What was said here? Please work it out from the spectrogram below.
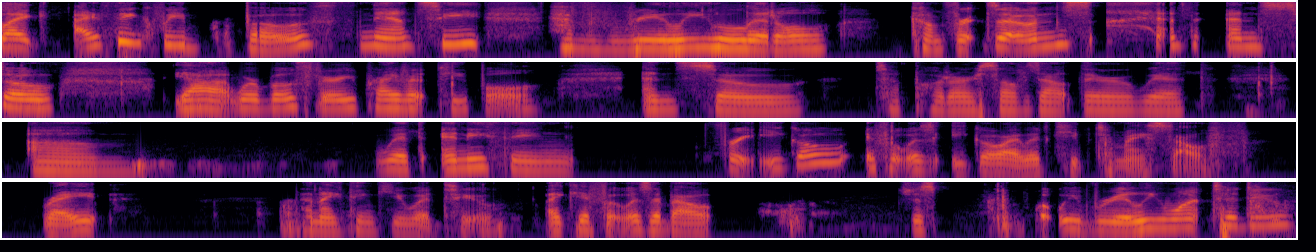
like, I think we both, Nancy, have really little comfort zones. And, and so, yeah, we're both very private people. And so to put ourselves out there with, um, with anything for ego, if it was ego, I would keep to myself, right? And I think you would too. Like if it was about just what we really want to do,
